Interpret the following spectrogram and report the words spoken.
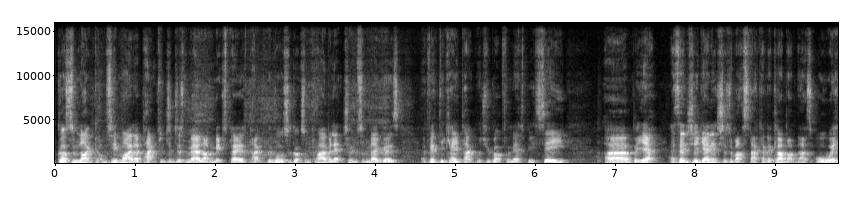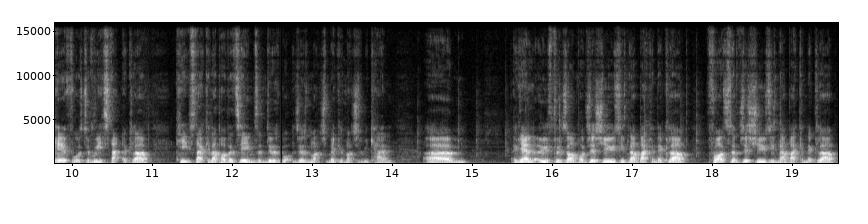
Got some like obviously minor packs which are just more like mixed players packs. We've also got some Prime Electrum, some Megas, a 50k pack which we've got from the SBC. Um, but yeah, essentially again it's just about stacking the club up. That's all we're here for is to restack the club, keep stacking up other teams and do as, do as much, make as much as we can. Um, again, Uth, for example, I've just used. He's now back in the club. Francis, I've just used. He's now back in the club.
